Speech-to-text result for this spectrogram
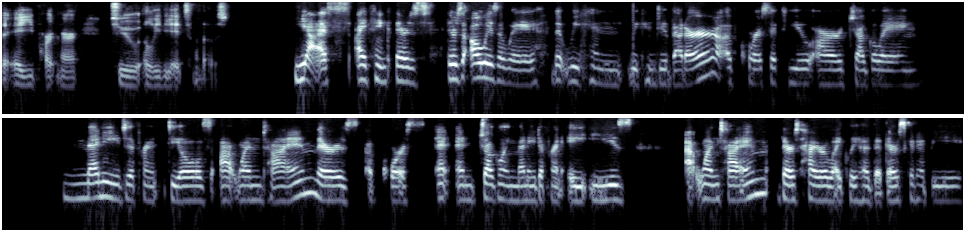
the AE partner to alleviate some of those? Yes, I think there's there's always a way that we can we can do better. Of course, if you are juggling many different deals at one time, there's of course and, and juggling many different AEs at one time, there's higher likelihood that there's going to be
